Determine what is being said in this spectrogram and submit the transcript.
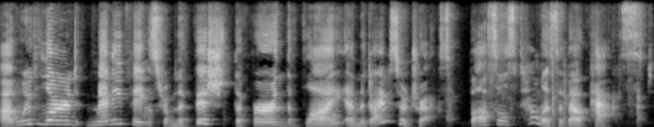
Um, we've learned many things from the fish, the fern, the fly, and the dinosaur tracks. Fossils tell us about past.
